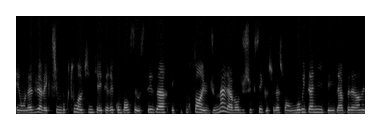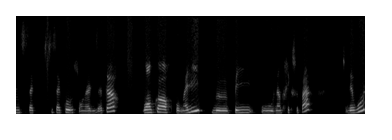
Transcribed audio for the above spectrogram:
et on l'a vu avec Timbuktu, un film qui a été récompensé au César et qui pourtant a eu du mal à avoir du succès, que cela soit en Mauritanie, pays d'Abdelrahman Sissako, son réalisateur, ou encore au Mali, le pays où l'intrigue se passe, se déroule,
